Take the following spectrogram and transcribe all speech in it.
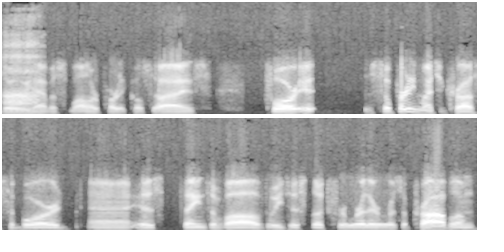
so Ah. we have a smaller particle size for it. So pretty much across the board, uh, as things evolved, we just looked for where there was a problem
